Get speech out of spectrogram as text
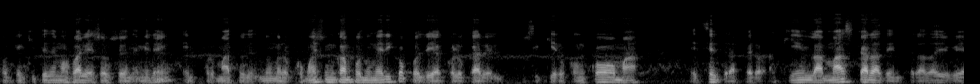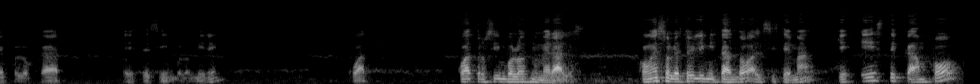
porque aquí tenemos varias opciones. Miren, el formato del número. Como es un campo numérico, podría colocar el, si quiero con coma, etcétera. Pero aquí en la máscara de entrada yo voy a colocar este símbolo. Miren, cuatro. Cuatro símbolos numerales. Con eso le estoy limitando al sistema que este campo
